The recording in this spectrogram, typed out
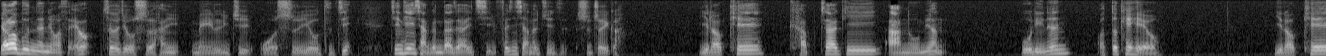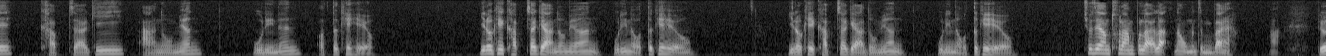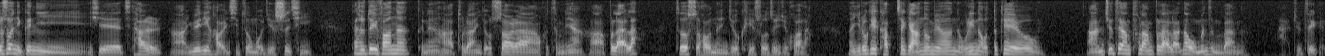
여러분안녕하세요，这就是韩语每日一句，我是柚子鸡。今天想跟大家一起分享的句子是这个：이렇게갑자기안오면우리는어떻게해요이렇게갑자기안오면우리는어떻게해요이렇게갑자기안오면우리는어떻게해요이렇게갑자기안오면우리는어떻게해요 就这样突然不来了，那我们怎么办呀？啊，比如说你跟你一些其他人啊约定好一起做某件事情，但是对方呢可能哈突然有事儿啊或怎么样啊不来了，这个时候呢你就可以说这句话了。那이렇게갑자기안오면우리는어떻게해요啊，你就这样突然不来了，那我们怎么办呢？啊，就这个。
